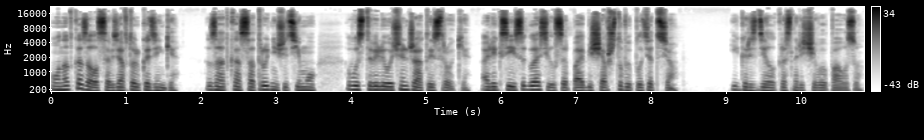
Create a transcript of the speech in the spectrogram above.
Он отказался, взяв только деньги. За отказ сотрудничать ему выставили очень сжатые сроки. Алексей согласился, пообещав, что выплатит все. Игорь сделал красноречивую паузу.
